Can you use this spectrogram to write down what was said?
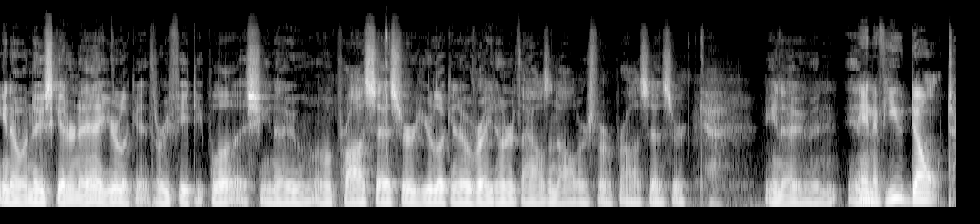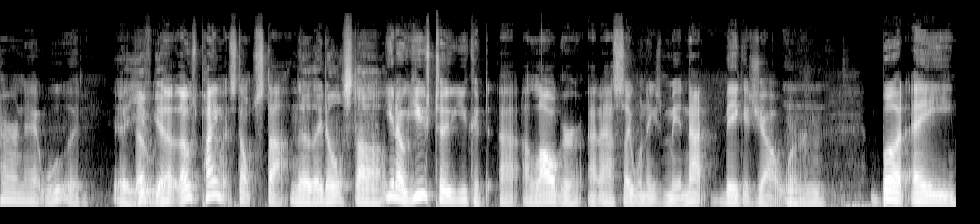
you know, a new skidder now you're looking at three fifty plus. You know, a processor you're looking at over eight hundred thousand dollars for a processor. You know, and and, And if you don't turn that wood, yeah, you've got those payments don't stop. no, they don't stop. You know, used to you could uh, a logger, and I say one of these men, not big as y'all were, Mm-hmm. but a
